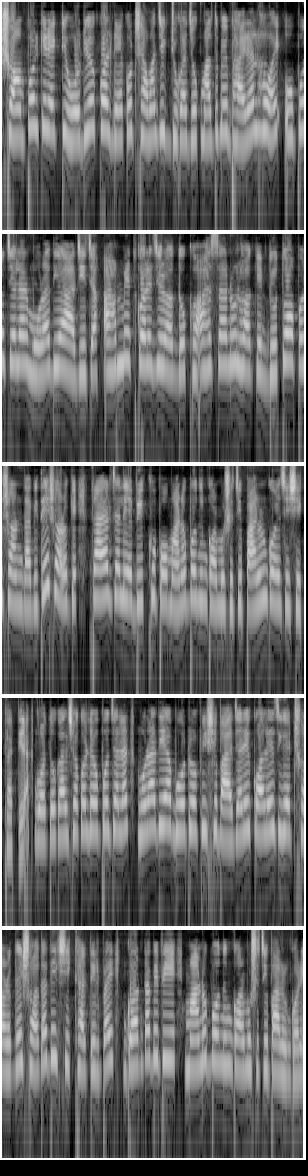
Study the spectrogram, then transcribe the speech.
সম্পর্কের একটি অডিও কল রেকর্ড সামাজিক যোগাযোগ মাধ্যমে ভাইরাল হওয়ায় উপজেলার মোরাদিয়া আজিজা আহমেদ কলেজের অধ্যক্ষ আহসানুল হকের দ্রুত অপসারণ দাবিতে সড়কে টায়ার জ্বালিয়ে বিক্ষোভ ও মানববন্ধন কর্মসূচি পালন করেছে শিক্ষার্থীরা। গতকাল সকালে উপজেলার মোরাদিয়া বোর্ড অফিসে বাজারে কলেজ গেট সড়কে শতাধিক শিক্ষার্থীর প্রায় ঘণ্টাব্যাপী মানববন্ধন কর্মসূচি পালন করে।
